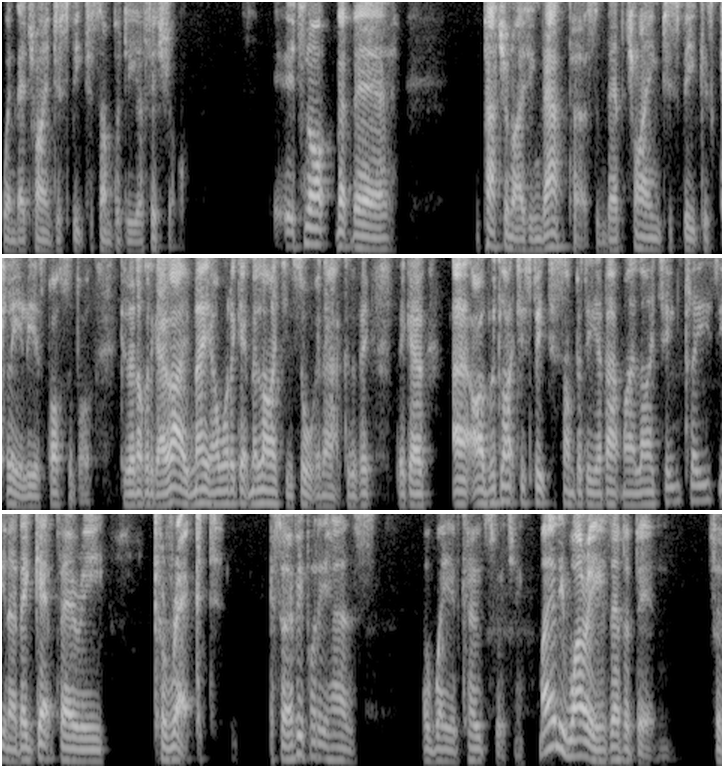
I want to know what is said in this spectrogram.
when they're trying to speak to somebody official it's not that they're patronizing that person they're trying to speak as clearly as possible because they're not going to go "Hey, mate i want to get my lighting sorted out because they, they go uh, i would like to speak to somebody about my lighting please. You know they get very correct. So everybody has a way of code switching. My only worry has ever been for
